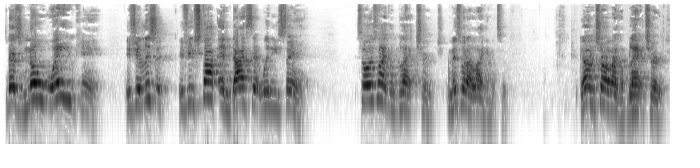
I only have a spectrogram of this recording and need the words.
There's no way you can. If you listen, if you stop and dissect what he's saying. So it's like a black church. And that's what I liken it to. Donald Trump like a black church.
